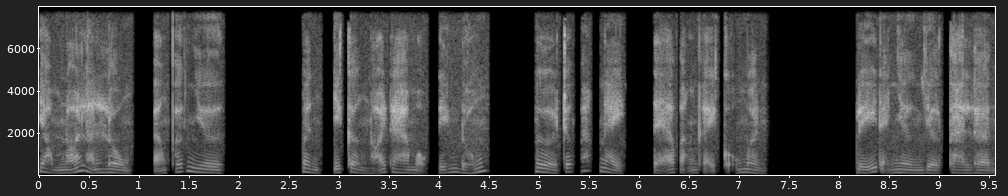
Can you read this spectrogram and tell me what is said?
Giọng nói lạnh lùng, phản phất như mình chỉ cần nói ra một tiếng đúng, người trước mắt này đã vặn gãy cổ mình. Lý Đại Nhân giơ tay lên,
